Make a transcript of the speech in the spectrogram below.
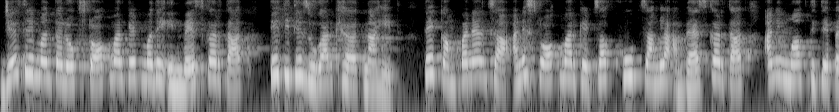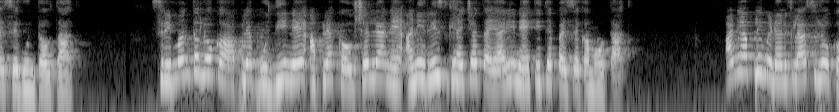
जे श्रीमंत लोक स्टॉक मार्केटमध्ये इन्व्हेस्ट करतात ते तिथे जुगार खेळत नाहीत. ते कंपन्यांचा आणि स्टॉक मार्केटचा खूप चांगला अभ्यास करतात आणि मग तिथे पैसे गुंतवतात. श्रीमंत लोक आपल्या बुद्धीने आपल्या कौशल्याने आणि रिस्क घ्यायच्या तयारीने तिथे पैसे कमवतात. आणि आपली मिडल क्लास लोक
